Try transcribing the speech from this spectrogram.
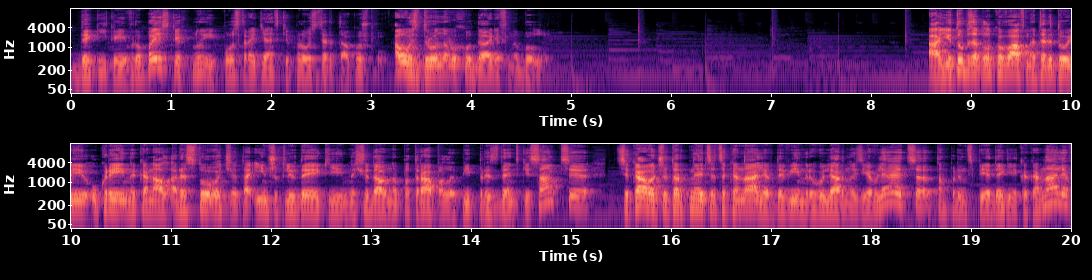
декілька європейських, ну і пострадянський простір також був. А ось дронових ударів не було. А Ютуб заблокував на території України канал Арестовича та інших людей, які нещодавно потрапили під президентські санкції. Цікаво, чи торкнеться це каналів, де він регулярно з'являється. Там, в принципі, є декілька каналів,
